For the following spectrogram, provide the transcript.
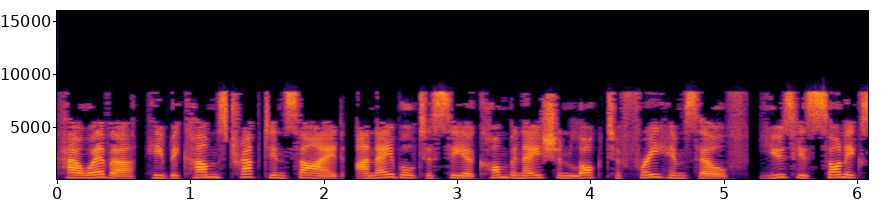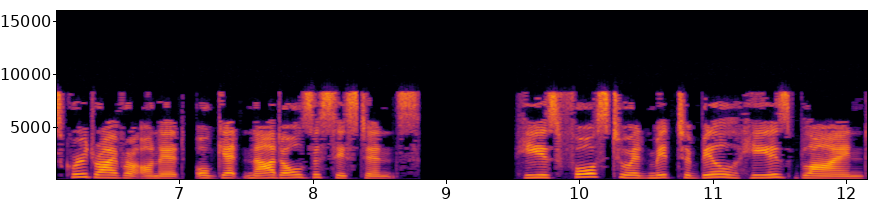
However, he becomes trapped inside, unable to see a combination lock to free himself, use his sonic screwdriver on it, or get Nardole's assistance. He is forced to admit to Bill he is blind.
